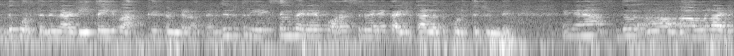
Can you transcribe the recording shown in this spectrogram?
ഇത് കൊടുത്തിട്ടുണ്ട് അടിയത്തെ ഈ വർക്ക് കണ്ടത് ഇതൊരു ത്രീ എക്സൽ വരെ ഫോർ എക്സൽ വരെ കഴിക്കാനുള്ളത് കൊടുത്തിട്ടുണ്ട്. എങ്ങനെ ഇത് നമ്മൾ അടി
